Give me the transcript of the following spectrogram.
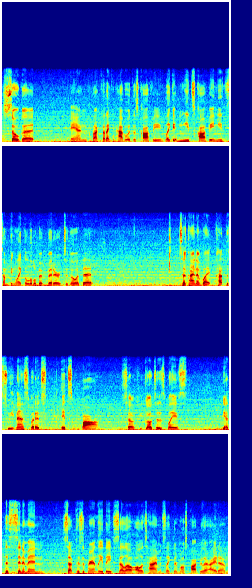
so good. And the fact that I can have it with this coffee like it needs coffee. It needs something like a little bit bitter to go with it to kind of like cut the sweetness but it's it's bomb. So if you go to this place get the cinnamon stuff because apparently they sell out all the time. It's like their most popular item.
